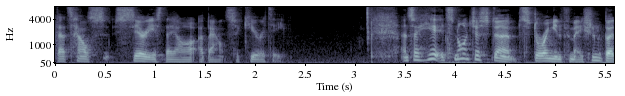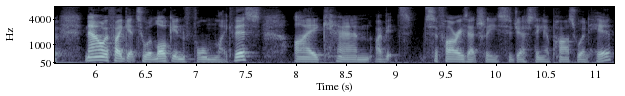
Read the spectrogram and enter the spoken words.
That's how serious they are about security. And so here, it's not just uh, storing information, but now if I get to a login form like this, I can, I've, it's, Safari's actually suggesting a password here,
